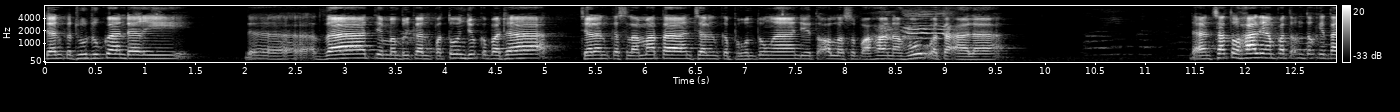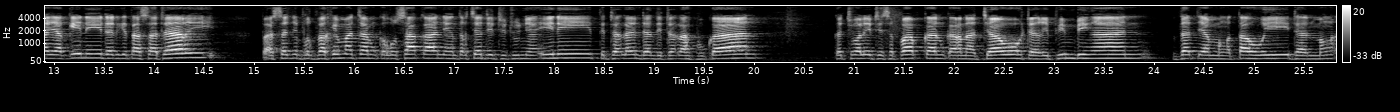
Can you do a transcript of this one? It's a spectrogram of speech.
dan kedudukan dari zat yang memberikan petunjuk kepada jalan keselamatan, jalan keberuntungan yaitu Allah Subhanahu wa taala. Dan satu hal yang patut untuk kita yakini dan kita sadari bahasanya berbagai macam kerusakan yang terjadi di dunia ini tidak lain dan tidaklah bukan kecuali disebabkan karena jauh dari bimbingan zat yang mengetahui dan meng,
